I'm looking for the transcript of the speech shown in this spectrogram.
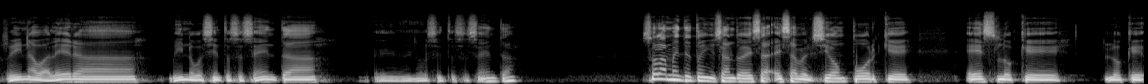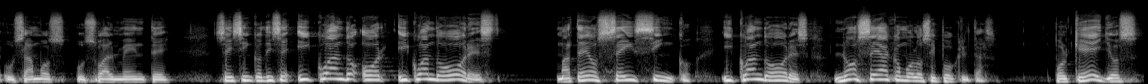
Reina Valera, 1960. 1960. Eh, Solamente estoy usando esa, esa versión porque es lo que lo que usamos usualmente. 6.5 dice, y cuando, or, y cuando ores, Mateo 6.5, y cuando ores, no sea como los hipócritas, porque ellos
